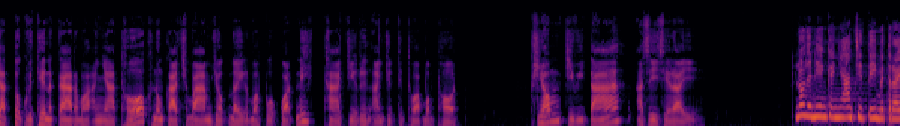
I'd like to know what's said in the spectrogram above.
ចាត់ទុកវិធានការរបស់អាជ្ញាធរក្នុងការច្បាមយកដីរបស់ពួកគាត់នេះថាជារឿងអយុត្តិធម៌បំផុតខ្ញុំជីវិតាអាស៊ីសេរី លោកនាងកញ្ញាជាទីមេត្រី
